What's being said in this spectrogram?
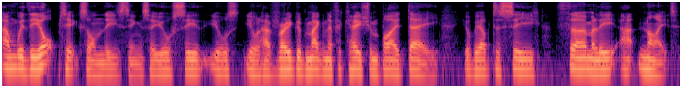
and with the optics on these things so you'll see you'll you'll have very good magnification by day. You'll be able to see thermally at night.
